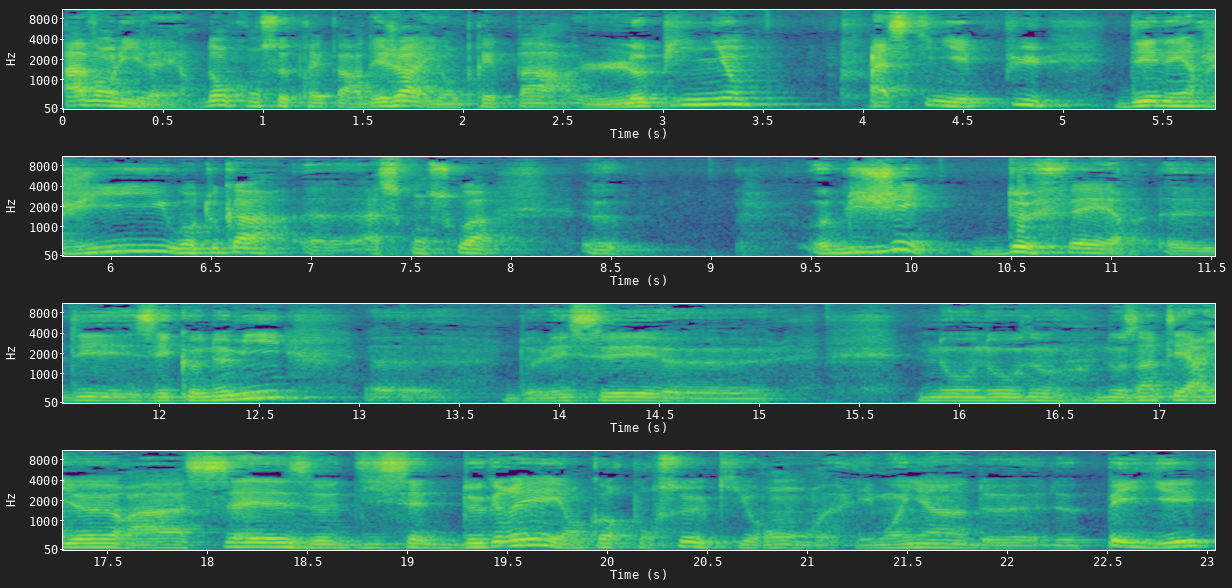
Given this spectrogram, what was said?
avant l'hiver. Donc, on se prépare déjà et on prépare l'opinion à ce qu'il n'y ait plus d'énergie ou en tout cas à ce qu'on soit obligé de faire euh, des économies, euh, de laisser euh, nos, intérieurs à 16-17 degrés, et encore pour ceux qui auront les moyens de, payer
